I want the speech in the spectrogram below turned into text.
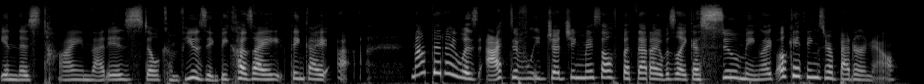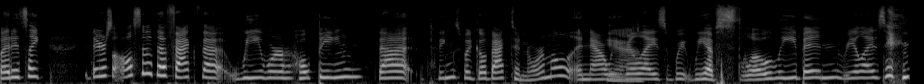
in this time that is still confusing because I think I uh, not that I was actively judging myself but that I was like assuming like okay things are better now. But it's like there's also the fact that we were hoping that things would go back to normal and now we realize we, we have slowly been realizing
